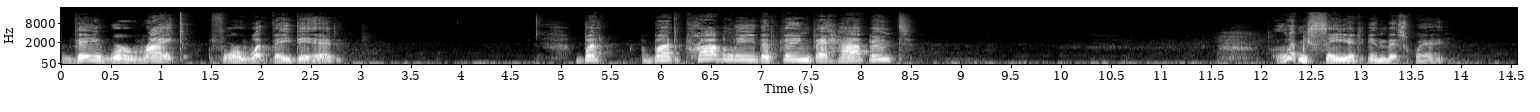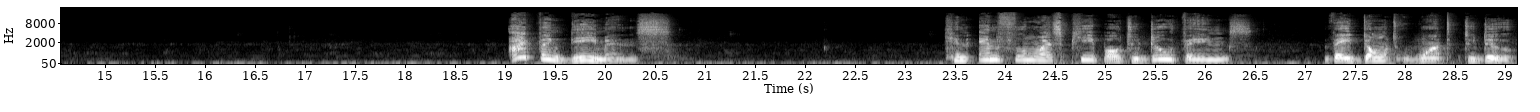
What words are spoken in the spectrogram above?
they were right for what they did. But but probably the thing that happened let me say it in this way. I think demons can influence people to do things they don't want to do.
